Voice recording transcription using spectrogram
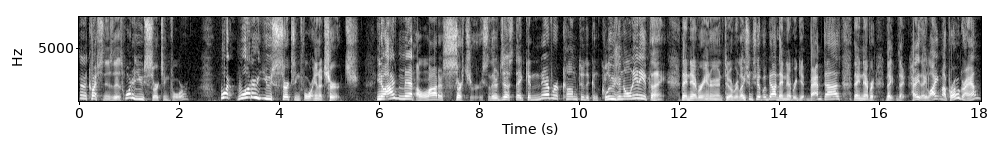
And the question is this what are you searching for? What, what are you searching for in a church? You know, I've met a lot of searchers. They're just, they can never come to the conclusion on anything. They never enter into a relationship with God. They never get baptized. They never, they, they hey, they like my program,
